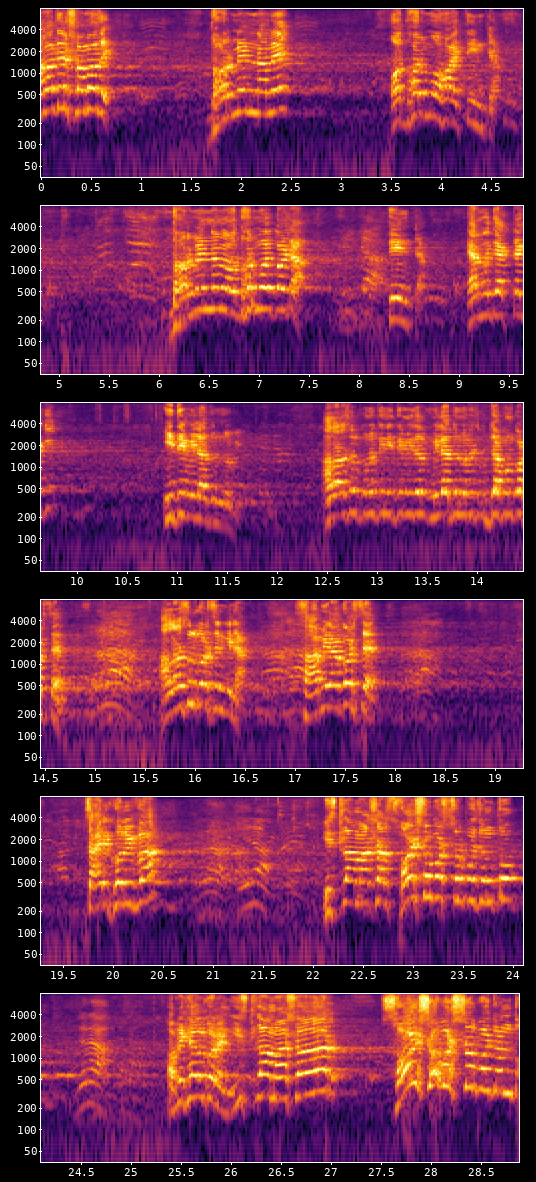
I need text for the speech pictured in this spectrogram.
আমাদের সমাজে ধর্মের নামে অধর্ম হয় তিনটা। ধর্মের নামে অধর্ম হয় কয়টা? তিনটা। এর মধ্যে একটা কি? ঈদে মিলাদুল নবী। আল্লাহ রসুল কোনোদিন ঈদে মিলাদুল নবী উদযাপন করছেন? আল্লাহ রসুল করছেন কিনা? সাহাবিরা করছেন? চার খলিফা? ইসলাম আসার ছয়শো বছর পর্যন্ত আপনি খেয়াল করেন, ইসলাম আসার ছয়শো বছর পর্যন্ত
